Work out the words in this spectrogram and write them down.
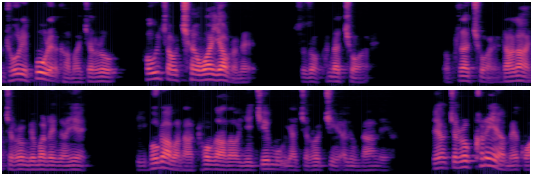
အထိုးတွေပို့တဲ့အခါမှာကျွန်တော်တို့ဘုန်းကြီးကျောင်းခြံဝက်ရောက်တာနဲ့ဆိုတော့ဖနှက်ချော်ရတယ်ဖနှက်ချော်ရတယ်ဒါကကျွန်တော်မြန်မာနိုင်ငံရဲ့ဒီဗုဒ္ဓဘာသာထုံးကားသောယဉ်ကျေးမှုအရာကျွန်တော်ကြည့်အဲ့လိုနားလည်ရဒါကျွန်တော်ခရိယာမယ်ကွာ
